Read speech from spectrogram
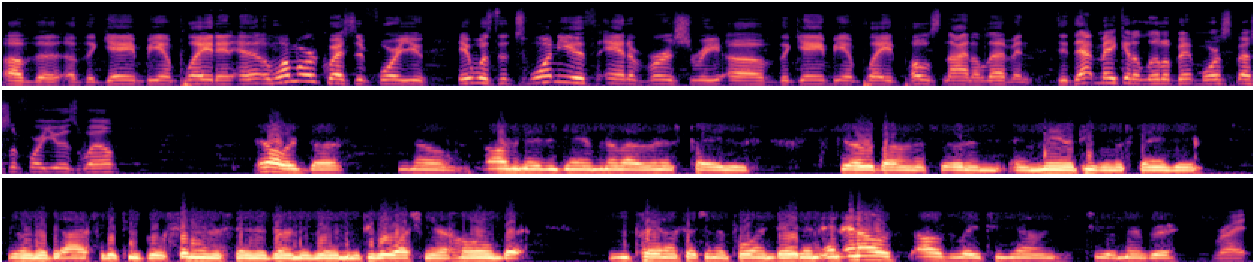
of the of the game being played. And, and one more question for you. It was the 20th anniversary of the game being played post 9/11. Did that make it a little bit more special for you as well? It always does. You know, Army Navy game, no matter when it's played, is still everybody on the field, and, and many of the people in the stands are willing to die for the people sitting in the stands during the game and the people watching at home. But you played on such an important date, and, and, and I was I was way too young to remember. Right.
